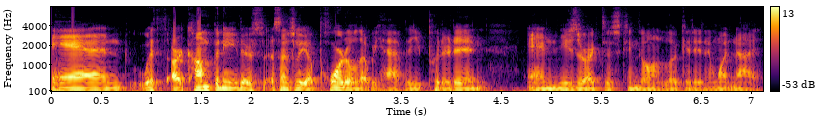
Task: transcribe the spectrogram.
And with our company, there's essentially a portal that we have that you put it in, and news directors can go and look at it and whatnot.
